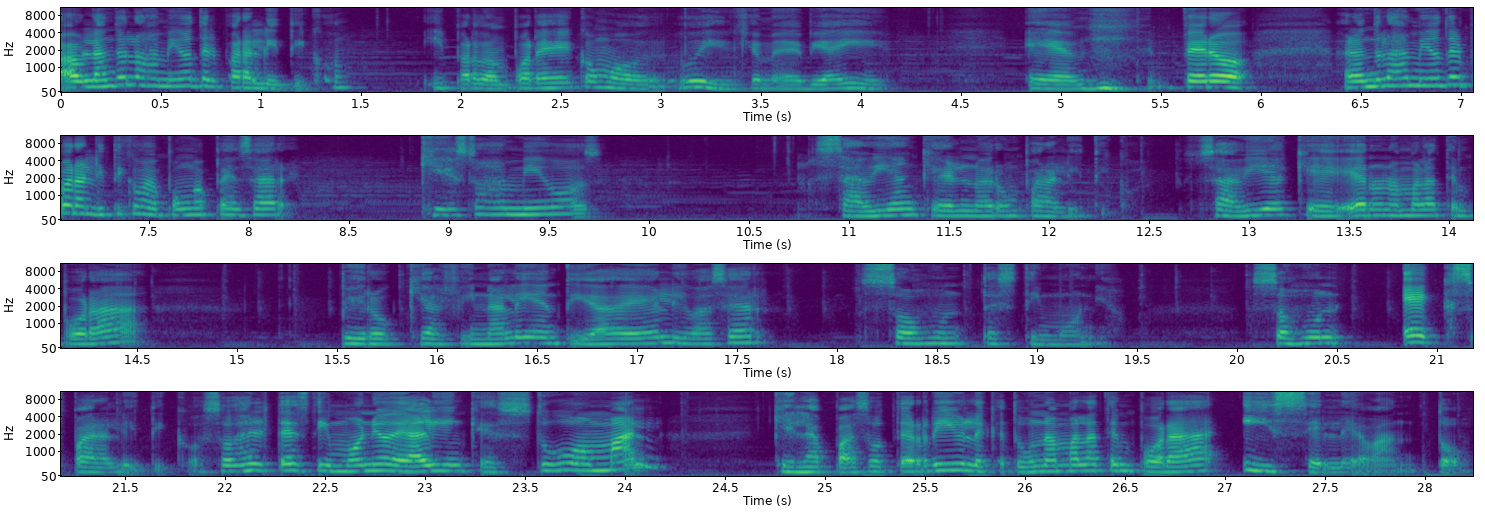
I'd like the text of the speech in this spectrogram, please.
hablando de los amigos del paralítico, y perdón por ese como, uy, que me debía ahí. Eh, pero hablando de los amigos del paralítico, me pongo a pensar que estos amigos sabían que él no era un paralítico. Sabía que era una mala temporada pero que al final la identidad de él iba a ser, sos un testimonio, sos un ex paralítico, sos el testimonio de alguien que estuvo mal, que la pasó terrible, que tuvo una mala temporada y se levantó.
